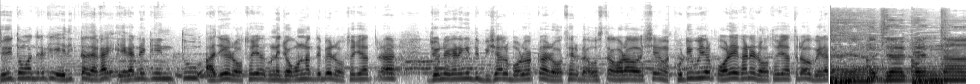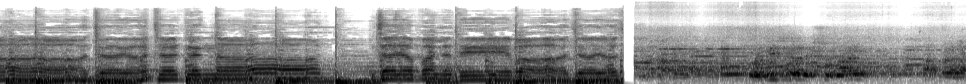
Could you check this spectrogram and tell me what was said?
যদি তোমাদেরকে এই দিকটা দেখায় এখানে কিন্তু আজকে রথযাত্রা মানে জগন্নাথ দেবের রথযাত্রার জন্য এখানে কিন্তু বিশাল বড় একটা রথের ব্যবস্থা করা হয়েছে। খুঁটি পুজোর পরে এখানে রথযাত্রাও বেরা জগন্নাথ, জয় জগন্নাথ। জয় বলদেবা জয় প্রতিষ্ঠানের সময় আপনারা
